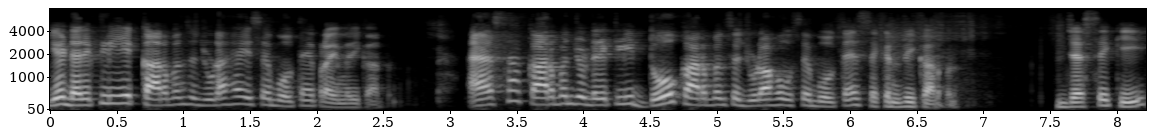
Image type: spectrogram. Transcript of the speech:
ये डायरेक्टली एक कार्बन से जुड़ा है, इसे बोलते हैं प्राइमरी कार्बन ऐसा कार्बन जो डायरेक्टली दो कार्बन से जुड़ा हो, उसे बोलते हैं सेकेंडरी कार्बन जैसे कि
